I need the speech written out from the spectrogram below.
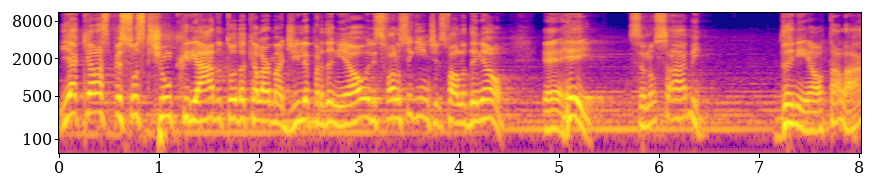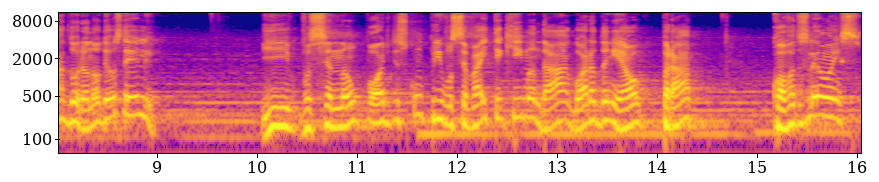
E aquelas pessoas que tinham criado toda aquela armadilha para Daniel, eles falam o seguinte: eles falam, Daniel, é, rei, você não sabe, Daniel está lá adorando ao Deus dele. E você não pode descumprir, você vai ter que mandar agora Daniel para a cova dos leões.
